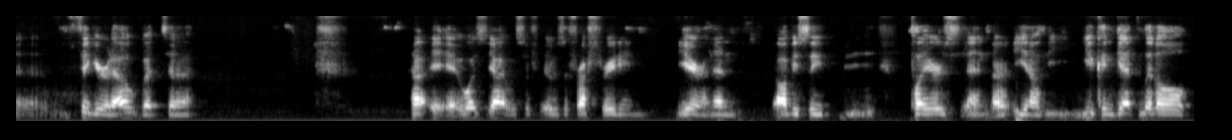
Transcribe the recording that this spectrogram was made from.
uh, figure it out, but uh, uh, it, it was yeah, it was a, it was a frustrating year, and then obviously players and or, you know you can get little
